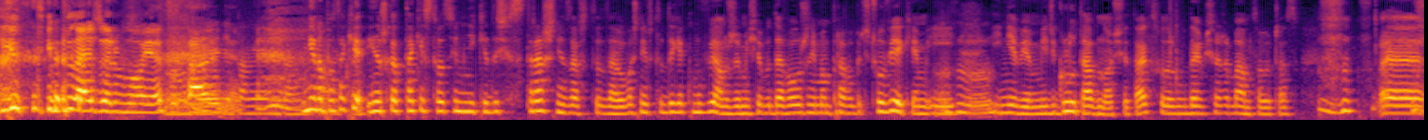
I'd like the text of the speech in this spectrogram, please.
Guilty pleasure moje Ja nie totalnie. pamiętam. Nie no, bo takie, i na przykład takie sytuacje mnie kiedyś strasznie zawstydzały. Właśnie wtedy, jak mówiłam, że mi się wydawało, że nie mam prawa być człowiekiem i, Mhm. i nie wiem, mieć gluta w nosie, tak? Swoją drogą wydaje mi się, że mam cały czas. E,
